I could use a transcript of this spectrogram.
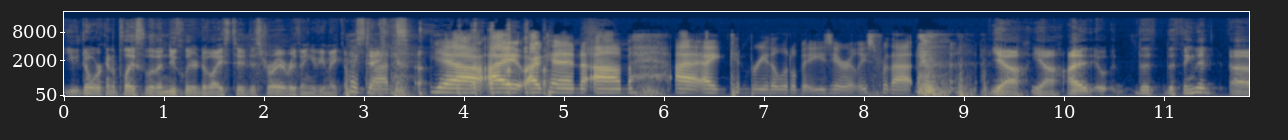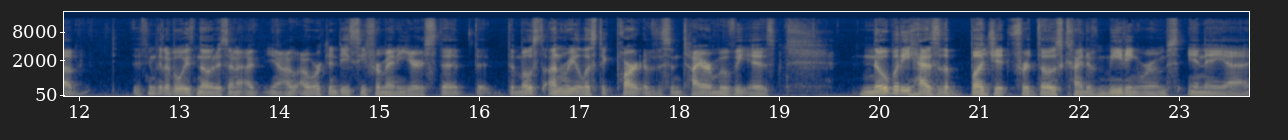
you don't work in a place with a nuclear device to destroy everything if you make a Thank mistake. God. Yeah, I I can um I, I can breathe a little bit easier at least for that. yeah, yeah. I the the thing that uh, the thing that I've always noticed, and I you know I, I worked in DC for many years. The, the the most unrealistic part of this entire movie is nobody has the budget for those kind of meeting rooms in a uh,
